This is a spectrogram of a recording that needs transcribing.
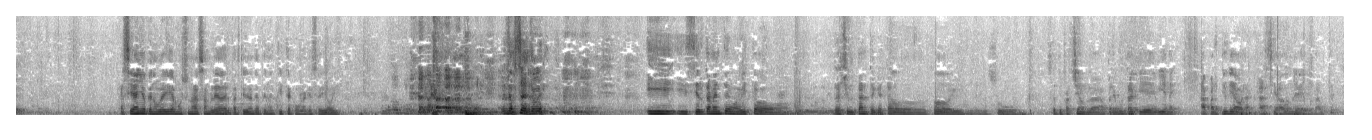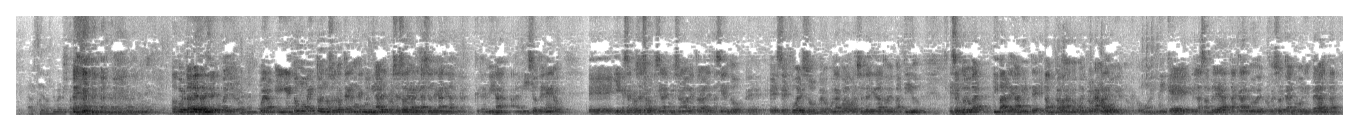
Hace años que no veíamos una asamblea del Partido Independentista como la que se dio hoy. y, y ciertamente hemos visto resultante que ha estado todo y su satisfacción. La pregunta que viene a partir de ahora, ¿hacia dónde va usted? ¿Hacia dónde va el país? fortaleza, dice el compañero. Bueno, en estos momentos nosotros tenemos que culminar el proceso de erradicación de candidatura, que termina a inicios de enero. Eh, y en ese proceso la Oficina del Comisionado Electoral está haciendo eh, ese esfuerzo, pero con la colaboración del liderato del partido. En segundo lugar, y paralelamente, estamos trabajando con el programa de gobierno que en la Asamblea está a cargo del profesor Carlos Bonín Peralta,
